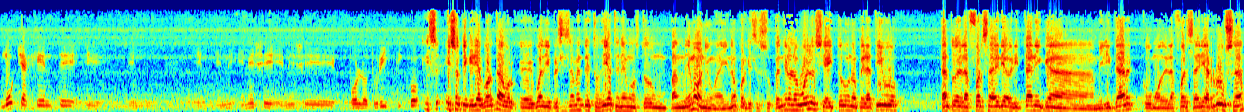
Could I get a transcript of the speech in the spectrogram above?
mucha gente eh, en, ese, en ese polo turístico. Eso, eso te quería cortar, eh, Wadi, precisamente estos días tenemos todo un pandemonium ahí, ¿no? Porque se suspendieron los vuelos y hay todo un operativo tanto de la Fuerza Aérea Británica Militar como de la Fuerza Aérea Rusa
